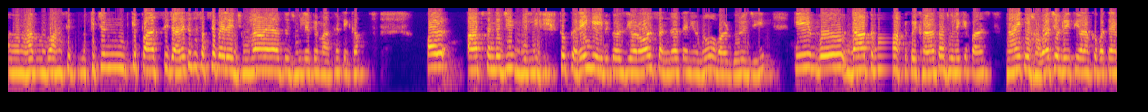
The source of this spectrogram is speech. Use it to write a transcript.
हम वहाँ से किचन के पास से जा रहे थे तो सबसे पहले झूला आया तो झूले पे माथा टेका। और आप संगत जी बिलीव तो करेंगे because you are all sangat and you know about Guru ji कि वो ना तो वहाँ पे कोई खड़ा था झूले के पास, ना ही कोई हवा चल रही थी और आपको पता है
